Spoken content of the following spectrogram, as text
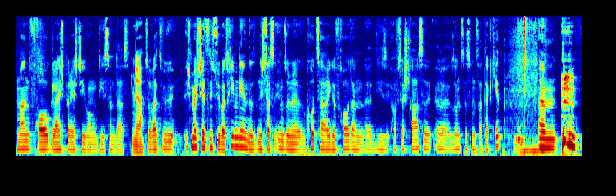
Mann, Frau, Gleichberechtigung, dies und das. Ja. So, was, ich möchte jetzt nicht so übertrieben gehen, nicht, dass irgend so eine kurzhaarige Frau dann, äh, die auf der Straße äh, sonst ist, uns attackiert. Ähm,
